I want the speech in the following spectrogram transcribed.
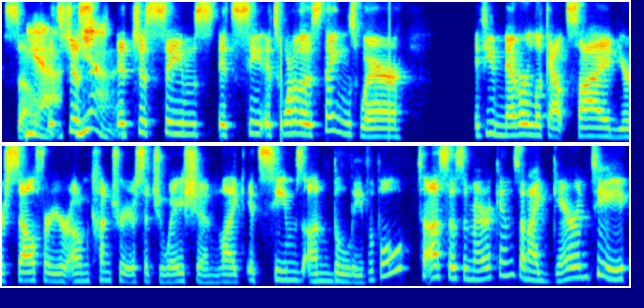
So yeah. it's just yeah. it just seems it's it's one of those things where if you never look outside yourself or your own country or situation, like it seems unbelievable to us as Americans. And I guarantee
